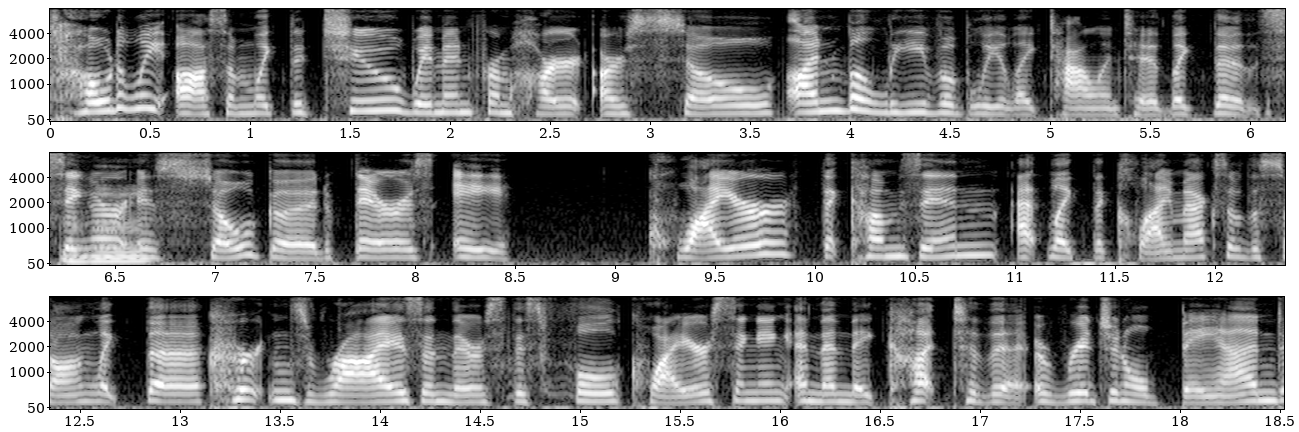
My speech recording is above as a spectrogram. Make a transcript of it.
totally awesome. Like the two women from Heart are so unbelievably like talented. Like the singer Mm-hmm. is so good. There's a choir that comes in at like the climax of the song like the curtains rise and there's this full choir singing and then they cut to the original band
